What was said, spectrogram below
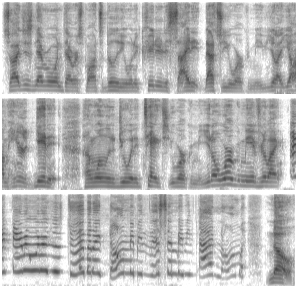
So I just never wanted that responsibility. When a creator decided, that's what you work with me. If you're like, yo, I'm here to get it. I'm willing to do what it takes. You work with me. You don't work with me if you're like, I kind of want to just do it, but I don't. Maybe this and maybe that. No. No,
